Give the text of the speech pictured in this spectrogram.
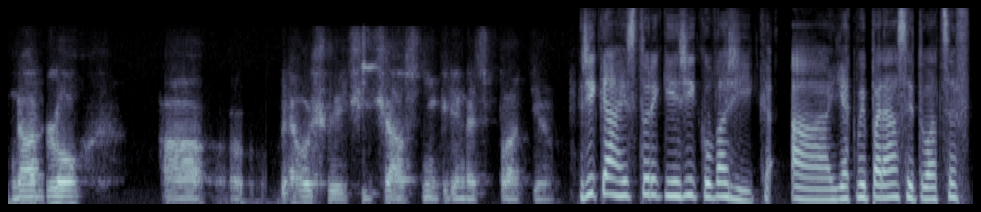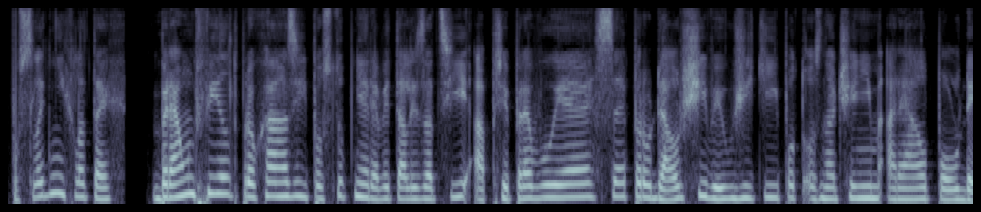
na dluh a jehož větší část nikdy nesplatil. Říká historik Jiří Kovařík. A jak vypadá situace v posledních letech? Brownfield prochází postupně revitalizací a připravuje se pro další využití pod označením areál Poldy.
